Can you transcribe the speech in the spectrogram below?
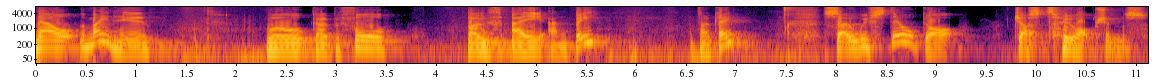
Now the main here will go before both A and B. Okay, so we've still got just two options.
